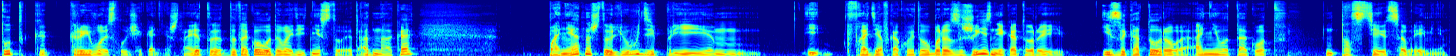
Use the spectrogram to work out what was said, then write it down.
Тут краевой случай, конечно, это до такого доводить не стоит. Однако, понятно, что люди при... И входя в какой-то образ жизни, который из-за которого они вот так вот толстеют со временем,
